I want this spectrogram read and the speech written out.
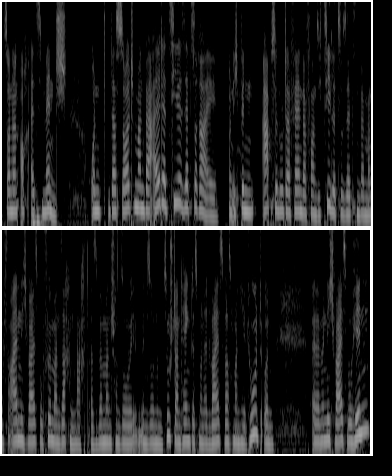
sondern auch als Mensch. Und das sollte man bei all der Zielsetzerei, und ich bin absoluter Fan davon, sich Ziele zu setzen, wenn man vor allem nicht weiß, wofür man Sachen macht. Also wenn man schon so in so einem Zustand hängt, dass man nicht weiß, was man hier tut und äh, nicht weiß, wohin.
